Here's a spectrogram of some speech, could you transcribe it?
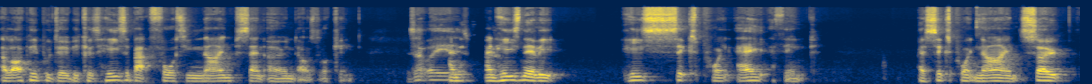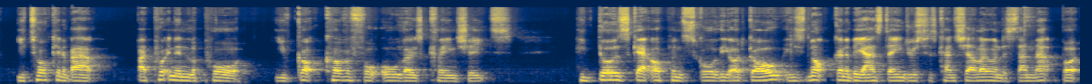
a lot of people do because he's about 49% owned. I was looking. Is that what he and, is? And he's nearly he's six point eight, I think, at six point nine. So you're talking about by putting in Laporte, you've got cover for all those clean sheets. He does get up and score the odd goal. He's not going to be as dangerous as Cancelo, understand that, but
